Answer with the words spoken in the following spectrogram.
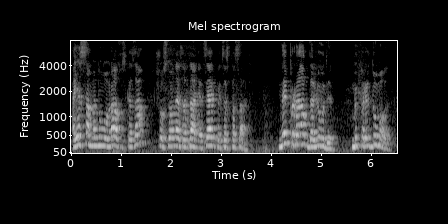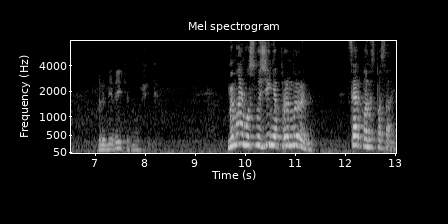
А я сам минулого разу сказав, що основне завдання церкви це спасати. Неправда, люди. Ми передумали. Приберіть і научіть. Ми маємо служіння примирення. Церква не спасає.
